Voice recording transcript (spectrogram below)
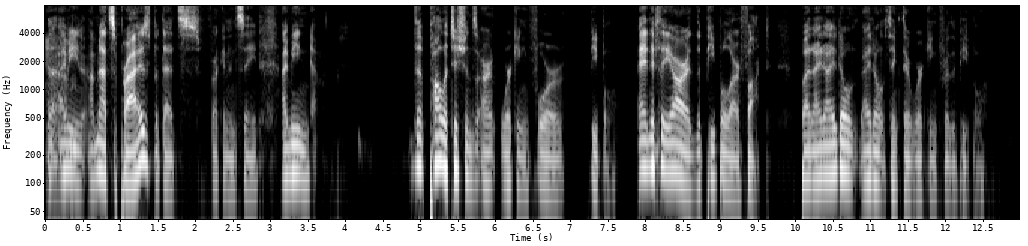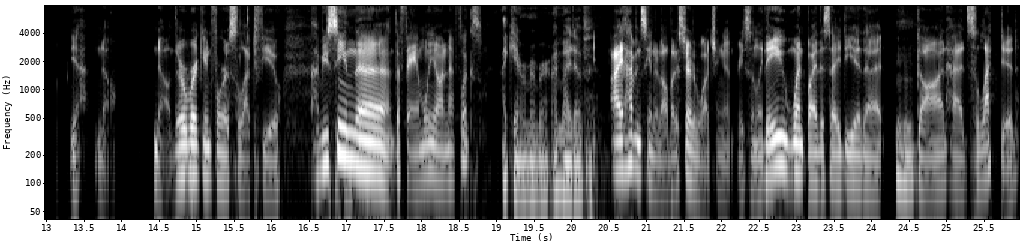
I Um, mean, I'm not surprised, but that's fucking insane. I mean, Yeah. the politicians aren't working for people, and if they are, the people are fucked. But I, I don't. I don't think they're working for the people. Yeah, no. No, they're working for a select few. Have you seen the the family on Netflix? I can't remember. I might have. I haven't seen it all, but I started watching it recently. They went by this idea that Mhm. God had selected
